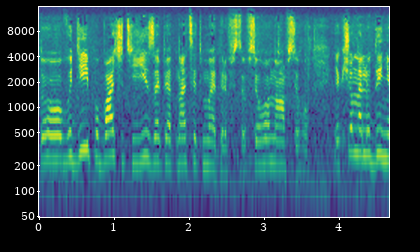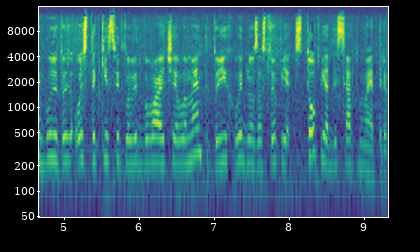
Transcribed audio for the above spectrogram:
то водій побачить її за 15 метрів всього навсього. Якщо на людині будуть ось- такі світловідбиваючі елементи, то їх видно за 150 метрів.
